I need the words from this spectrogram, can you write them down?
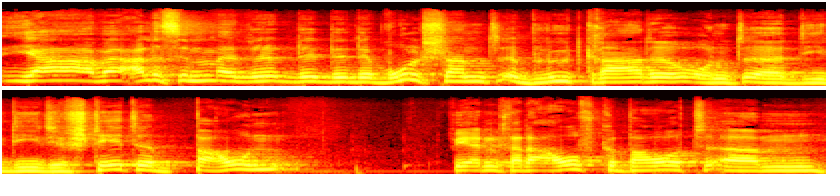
ja, aber alles im äh, der, der, Wohlstand blüht gerade und äh, die, die, die Städte bauen, werden gerade aufgebaut. Ähm,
